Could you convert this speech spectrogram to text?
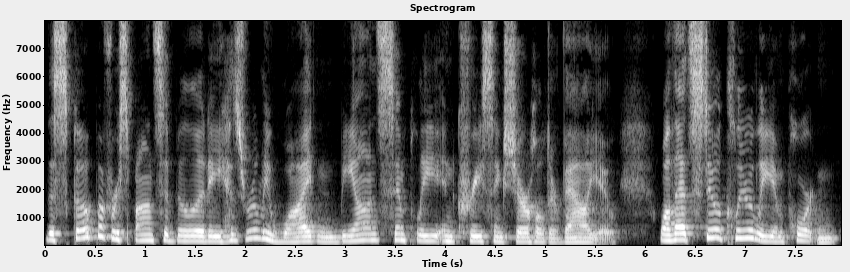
the scope of responsibility has really widened beyond simply increasing shareholder value. While that's still clearly important,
